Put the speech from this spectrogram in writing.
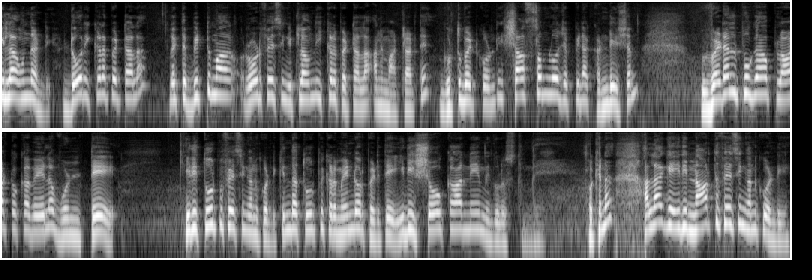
ఇలా ఉందండి. డోర్ ఇక్కడ పెట్టాలా? లేకపోతే బిట్ మా రోడ్ ఫేసింగ్ ఇట్లా ఉంది ఇక్కడ పెట్టాలా అని మాట్లాడితే గుర్తుపెట్టుకోండి. శాస్త్రంలో చెప్పిన కండిషన్ వెడల్పుగా ప్లాట్ ఒకవేళ ఉంటే ఇది తూర్పు ఫేసింగ్ అనుకోండి. కింద తూర్పు ఇక్కడ మెయిన్ డోర్ పెడితే ఇది శోకాన్నే మిగులుస్తుంది. ఓకేనా? అలాగే ఇది నార్త్ ఫేసింగ్ అనుకోండి.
